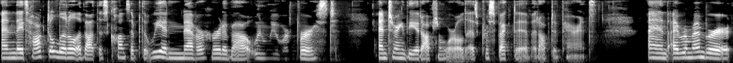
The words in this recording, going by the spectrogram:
And they talked a little about this concept that we had never heard about when we were first entering the adoption world as prospective adoptive parents. And I remember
